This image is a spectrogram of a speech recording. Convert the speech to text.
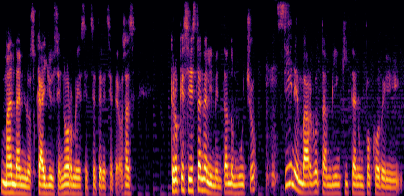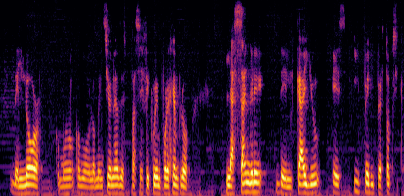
mandan los kaijus enormes, etcétera, etcétera. O sea, creo que sí están alimentando mucho. Sin embargo, también quitan un poco del, del lore, como, como lo mencionas de Pacific Rim, por ejemplo, la sangre del Kaiju es hiper, hiper tóxica.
